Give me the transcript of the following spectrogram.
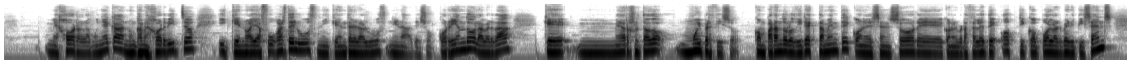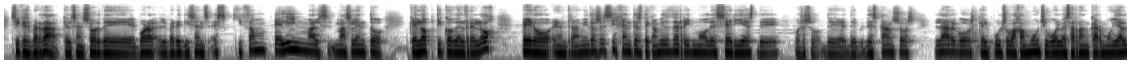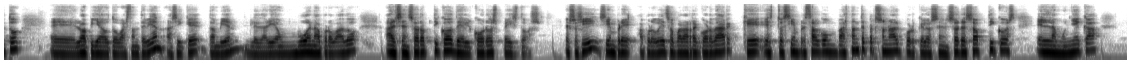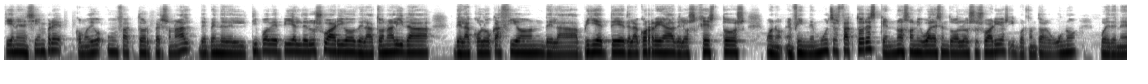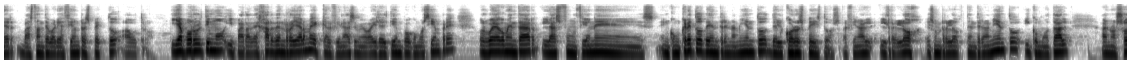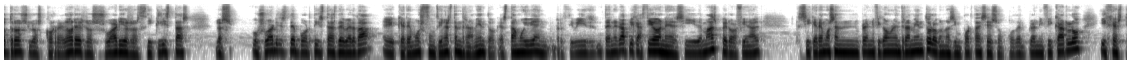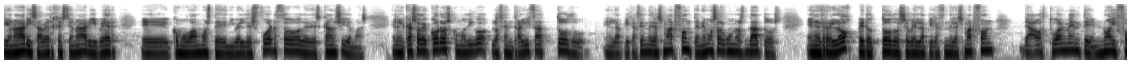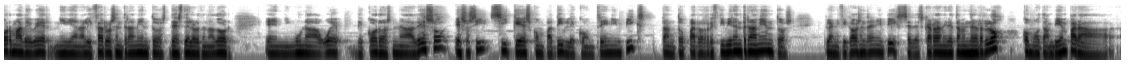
mejor a la muñeca, nunca mejor dicho, y que no haya fugas de luz, ni que entre la luz, ni nada de eso. Corriendo, la verdad que me ha resultado muy preciso comparándolo directamente con el sensor, eh, con el brazalete óptico Polar Verity Sense. Sí que es verdad que el sensor de Polar Verity Sense es quizá un pelín más, más lento que el óptico del reloj, pero en entrenamientos exigentes de cambios de ritmo, de series, de, pues eso, de, descansos largos, que el pulso baja mucho y vuelves a arrancar muy alto, eh, lo ha pillado todo bastante bien, así que también le daría un buen aprobado al sensor óptico del Coro Space 2. Eso sí, siempre aprovecho para recordar que esto siempre es algo bastante personal porque los sensores ópticos en la muñeca tienen siempre, como digo, un factor personal. Depende del tipo de piel del usuario, de la tonalidad, de la colocación, de la apriete, de la correa, de los gestos, bueno, en fin, de muchos factores que no son iguales en todos los usuarios y por tanto alguno puede tener bastante variación respecto a otro. Y ya por último, y para dejar de enrollarme, que al final se me va a ir el tiempo como siempre, os voy a comentar las funciones en concreto de entrenamiento del Core Space 2. Al final el reloj es un reloj de entrenamiento y como tal a nosotros, los corredores, los usuarios, los ciclistas, los usuarios deportistas de verdad eh, queremos funciones de entrenamiento, que está muy bien recibir, tener aplicaciones y demás, pero al final si queremos planificar un entrenamiento, lo que nos importa es eso, poder planificarlo y gestionar y saber gestionar y ver eh, cómo vamos de nivel de esfuerzo, de descanso y demás. En el caso de Coros, como digo, lo centraliza todo en la aplicación del smartphone. Tenemos algunos datos en el reloj, pero todo se ve en la aplicación del smartphone. Actualmente no hay forma de ver ni de analizar los entrenamientos desde el ordenador en ninguna web de Coros, nada de eso. Eso sí, sí que es compatible con Training Peaks, tanto para recibir entrenamientos planificados en Training Peaks se descargan directamente del reloj, como también para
